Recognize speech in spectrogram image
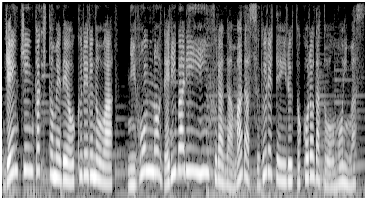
現金書き留めで送れるのは日本のデリバリーインフラがまだ優れているところだと思います。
